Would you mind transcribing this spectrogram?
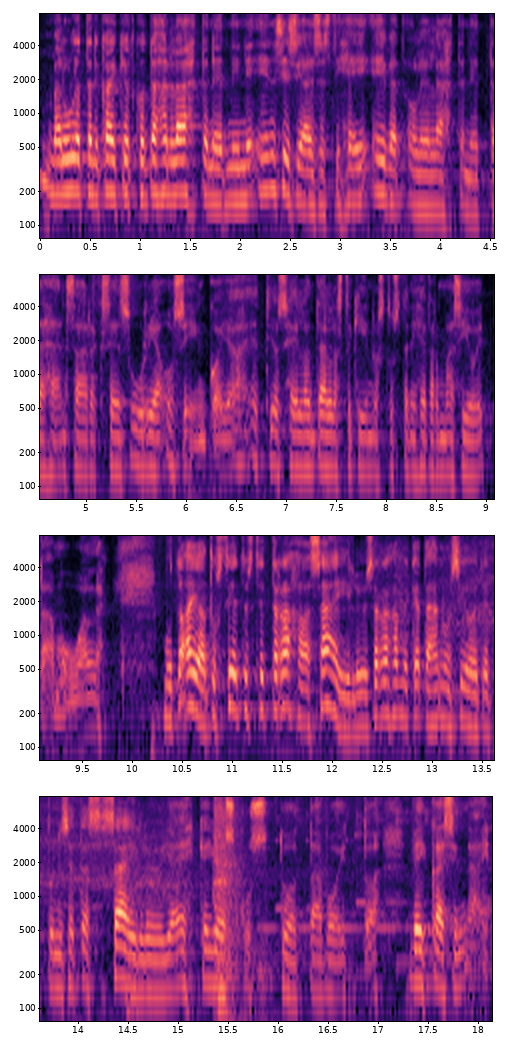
Mä luulen, että ne kaikki, jotka on tähän lähteneet, niin ne ensisijaisesti he eivät ole lähteneet tähän saadakseen suuria osinkoja. Että jos heillä on tällaista kiinnostusta, niin he varmaan sijoittaa muualle. Mutta ajatus tietysti, että raha säilyy. Se raha, mikä tähän on sijoitettu, niin se tässä säilyy ja ehkä joskus tuottaa voittoa. Veikkaisin näin.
